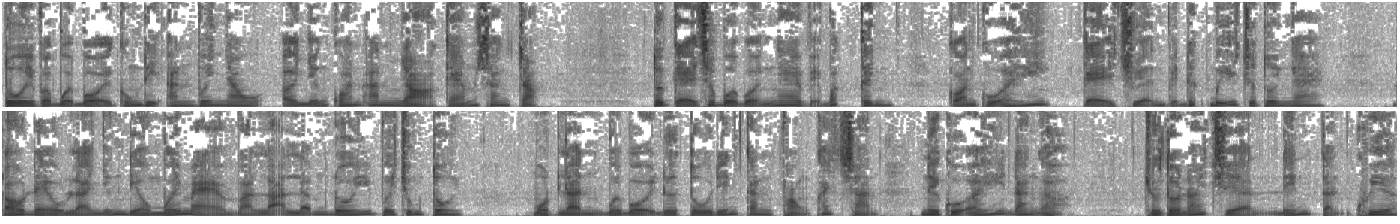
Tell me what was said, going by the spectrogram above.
Tôi và bội bội cũng đi ăn với nhau Ở những quán ăn nhỏ kém sang trọng. Tôi kể cho bội bội nghe về Bắc Kinh Còn cô ấy kể chuyện về Đức Mỹ cho tôi nghe. Đó đều là những điều mới mẻ và lạ lẫm đối với chúng tôi. Một lần bội bội đưa tôi đến căn phòng khách sạn Nơi cô ấy đang ở. Chúng tôi nói chuyện đến tận khuya.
